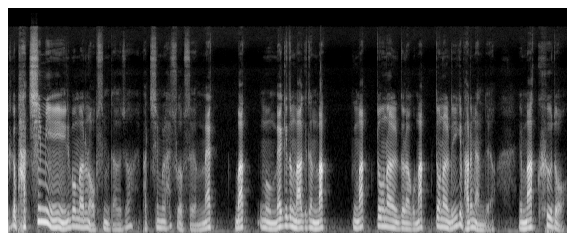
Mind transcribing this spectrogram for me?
그러니까 받침이 일본 말은 없습니다. 그죠? 받침을 할 수가 없어요. 맥, 막, 뭐, 맥이든 막이든 막, 막도날드라고, 막도날드, 이게 발음이 안 돼요. 마크도,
